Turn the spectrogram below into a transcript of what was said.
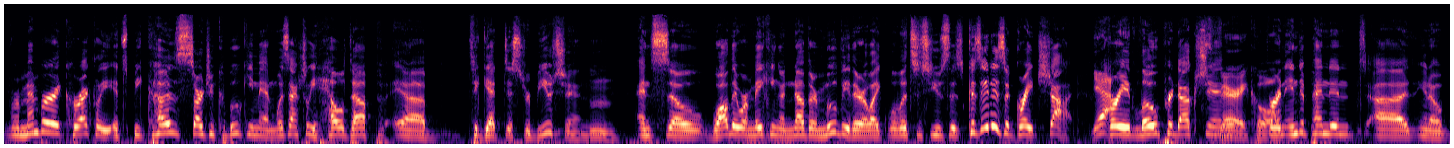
remember it correctly, it's because Sergeant Kabukiman was actually held up uh, to get distribution, Mm. and so while they were making another movie, they're like, "Well, let's just use this because it is a great shot Yeah. for a low production, It's very cool. for an independent, uh, you know,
